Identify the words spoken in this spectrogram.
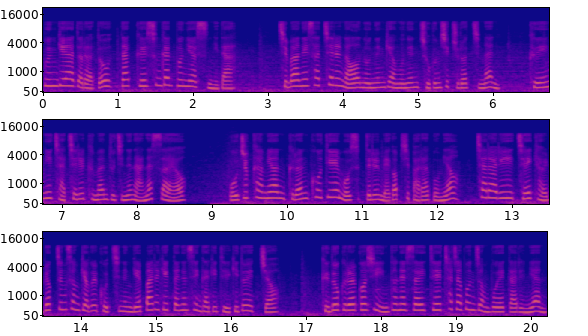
분개하더라도 딱 그 순간뿐이었습니다. 집안에 사체를 넣어 놓는 경우는 조금씩 줄었지만 그 행위 자체를 그만두지는 않았어요. 오죽하면 그런 코디의 모습들을 맥없이 바라보며 차라리 제 결벽증 성격을 고치는 게 빠르겠다는 생각이 들기도 했죠. 그도 그럴 것이 인터넷 사이트에 찾아본 정보에 따르면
